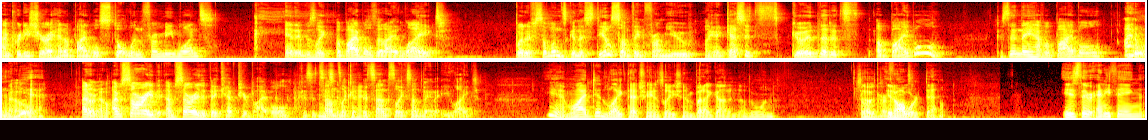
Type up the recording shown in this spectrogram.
I'm pretty sure I had a Bible stolen from me once, and it was like a Bible that I liked. But if someone's gonna steal something from you, like I guess it's good that it's a Bible, because then they have a Bible. I don't know. yeah. I don't know. I'm sorry. That, I'm sorry that they kept your Bible because it sounds like a, it sounds like something that you liked. Yeah, well, I did like that translation, but I got another one. So Oh, it, it all worked out. Is there anything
